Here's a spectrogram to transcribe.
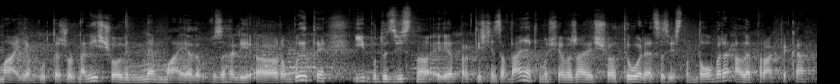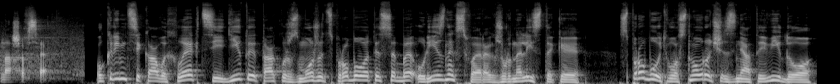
має бути журналіст, що він не має взагалі е, робити. І будуть, звісно, практичні завдання, тому що я вважаю, що теорія це, звісно, добре, але практика наше все. Окрім цікавих лекцій, діти також зможуть спробувати себе у різних сферах журналістики. Спробують власноруч зняти відео,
